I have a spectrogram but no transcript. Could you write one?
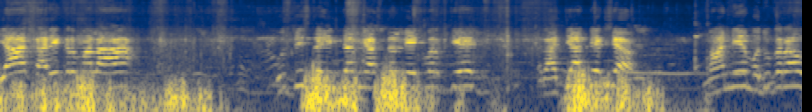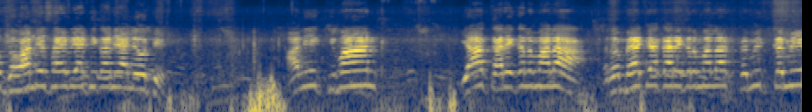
या कार्यक्रमाला बुद्धिस्ट इंटरनॅशनल नेटवर्कचे राज्याध्यक्ष मान्य मधुकरराव गव्हाणे साहेब या ठिकाणी आले होते. आणि किमान या कार्यक्रमाला रंभ्याच्या कार्यक्रमाला कमीत कमी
